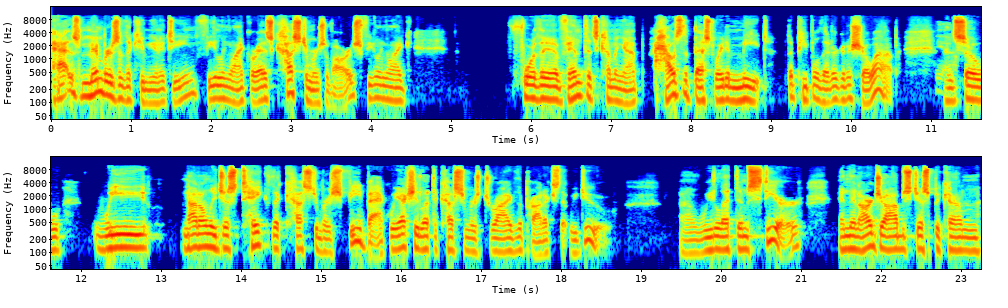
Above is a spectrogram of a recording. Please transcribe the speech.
as members of the community, feeling like, or as customers of ours, feeling like for the event that's coming up, how's the best way to meet the people that are going to show up? Yeah. And so we not only just take the customer's feedback, we actually let the customers drive the products that we do. Uh, we let them steer, and then our jobs just become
